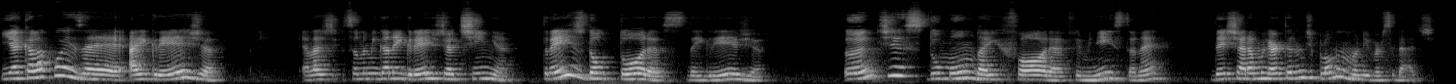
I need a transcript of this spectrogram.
e aquela coisa, é, a igreja, ela, se eu não me engano, a igreja já tinha três doutoras da igreja antes do mundo aí fora feminista, né? Deixar a mulher ter um diploma numa universidade.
